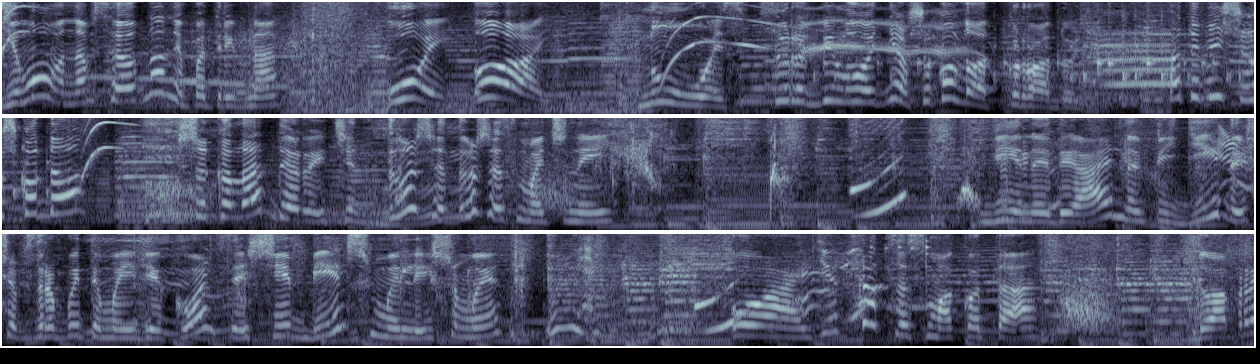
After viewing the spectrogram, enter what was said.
Йому вона все одно не потрібна. Ой, ой! Ну ось, серед білого дня шоколад крадуть. А тобі що шкода? Шоколад, до речі, дуже-дуже смачний. Він ідеально підійде, щоб зробити мої віконця ще більш милішими. Ой, яка це смакота! Добре,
